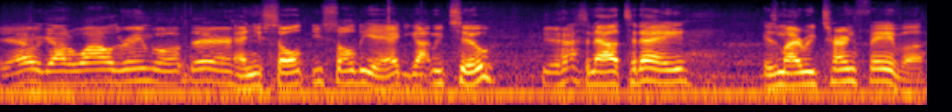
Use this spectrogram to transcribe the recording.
Yeah, we got a wild rainbow up there. and you sold you sold the ad. You got me two. Yeah. So now today is my return favor.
